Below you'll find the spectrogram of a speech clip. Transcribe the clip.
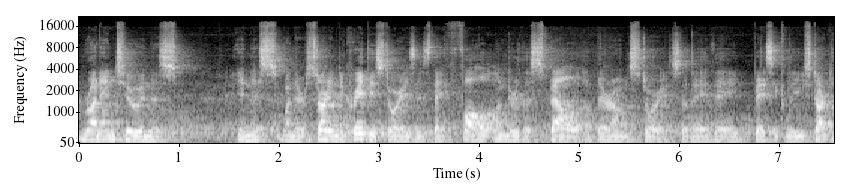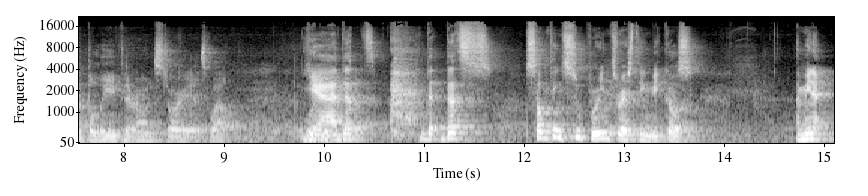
run into in this in this when they're starting to create these stories is they fall under the spell of their own story. So they, they basically start to believe their own story as well. What yeah that's that, that's something super interesting because i mean I,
